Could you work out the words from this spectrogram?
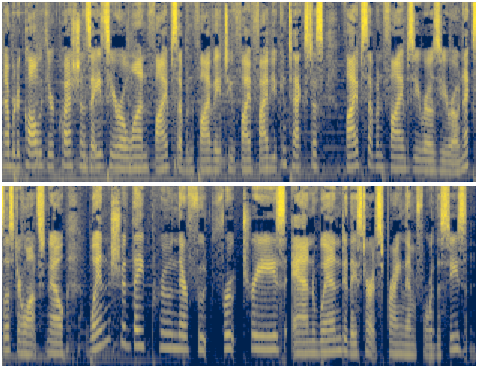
Number to call with your questions 801 575 8255. You can text us 57500. Next listener wants to know when should they prune their fruit, fruit trees and when do they start spraying them for the season?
